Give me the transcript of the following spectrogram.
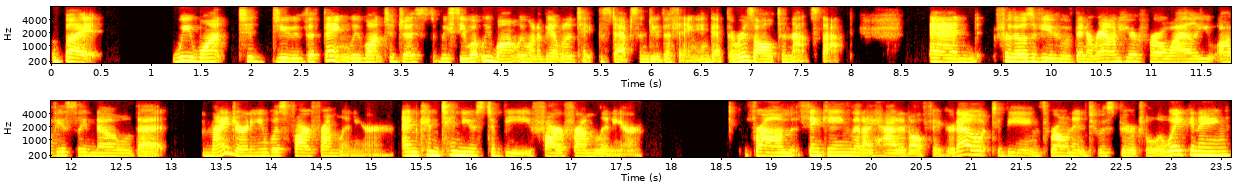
but we want to do the thing. We want to just, we see what we want. We want to be able to take the steps and do the thing and get the result. And that's that. And for those of you who have been around here for a while, you obviously know that my journey was far from linear and continues to be far from linear. From thinking that I had it all figured out to being thrown into a spiritual awakening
